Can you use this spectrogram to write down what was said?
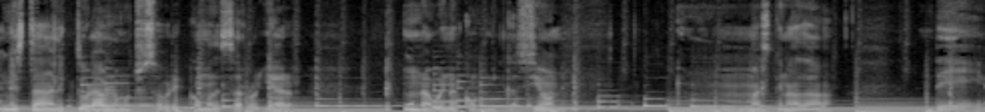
en esta lectura hablo mucho sobre cómo desarrollar una buena comunicación más que nada de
